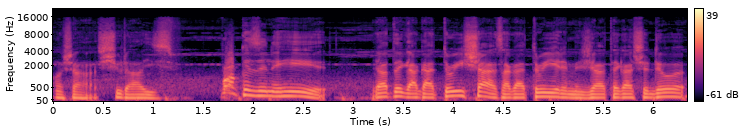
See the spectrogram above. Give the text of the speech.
Oh, shot, shoot all these fuckers in the head. Y'all think I got three shots? I got three enemies. Y'all think I should do it?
